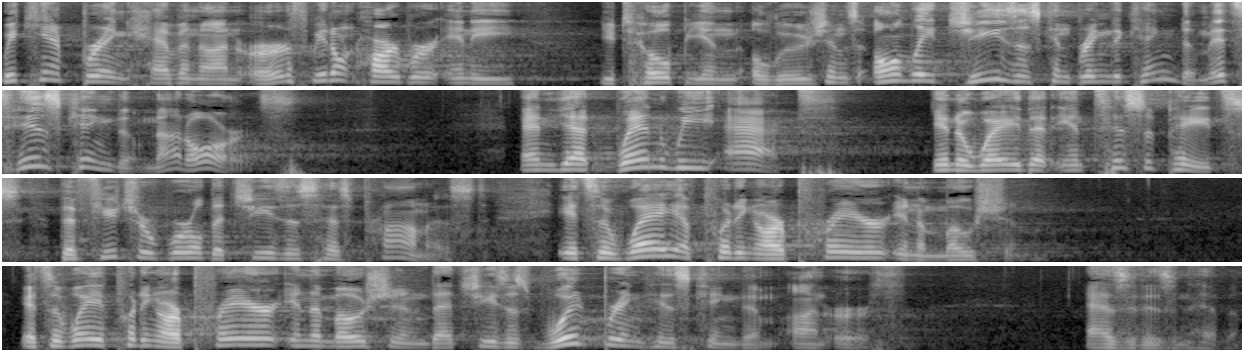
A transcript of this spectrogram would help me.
We can't bring heaven on earth, we don't harbor any utopian illusions. Only Jesus can bring the kingdom. It's his kingdom, not ours. And yet, when we act in a way that anticipates the future world that Jesus has promised, it's a way of putting our prayer in motion. It's a way of putting our prayer in motion that Jesus would bring his kingdom on earth as it is in heaven.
